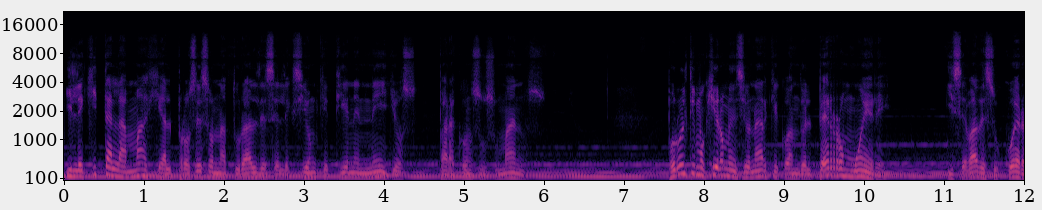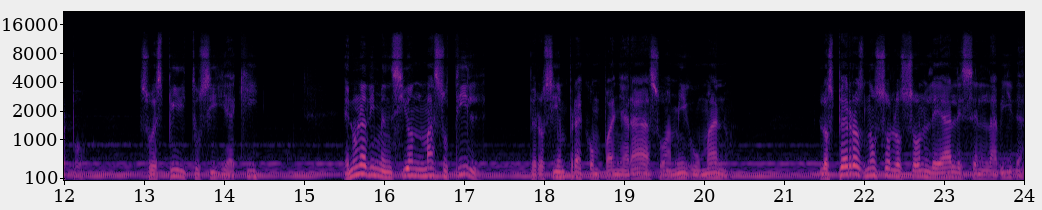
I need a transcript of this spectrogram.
y le quita la magia al proceso natural de selección que tienen ellos para con sus humanos. Por último, quiero mencionar que cuando el perro muere y se va de su cuerpo, su espíritu sigue aquí, en una dimensión más sutil, pero siempre acompañará a su amigo humano. Los perros no solo son leales en la vida,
